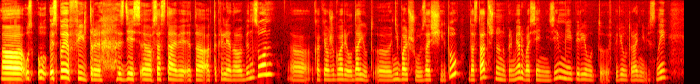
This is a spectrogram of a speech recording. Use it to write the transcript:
Э, SPF-фильтры здесь в составе это октокриленовый бензон, как я уже говорила, дают небольшую защиту, достаточную, например, в осенне-зимний период, в период ранней весны, Э,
